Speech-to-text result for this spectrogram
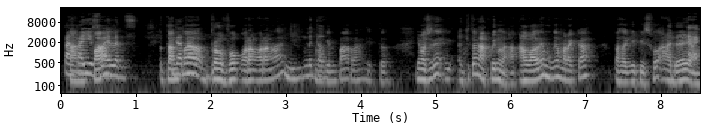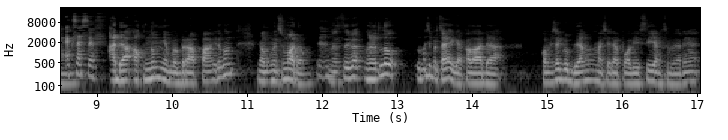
Tanpa, use Tanpa- violence. Nggak tanpa provoke orang-orang lagi Betul. makin parah itu ya maksudnya kita ngakuin lah awalnya mungkin mereka pas lagi peaceful ada yang Eh, excessive. ada oknum yang beberapa itu kan nggak mungkin semua dong Mm. maksud gua, menurut lu lu masih percaya gak kalau ada kalau misalnya gue bilang masih ada polisi yang sebenarnya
